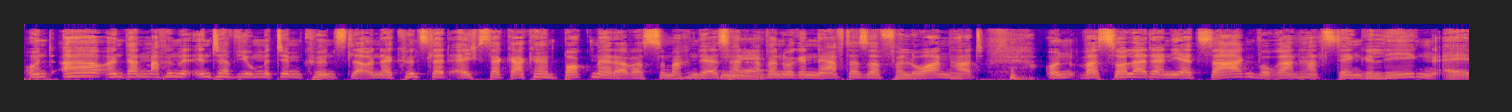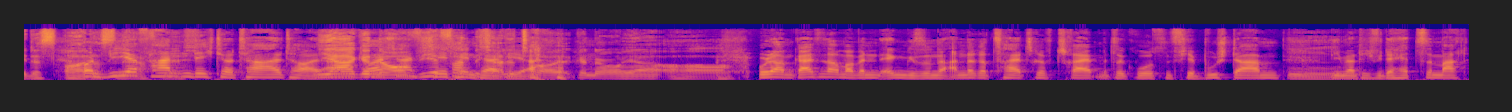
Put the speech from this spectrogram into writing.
Und ah, und dann machen wir ein Interview mit dem Künstler. Und der Künstler hat ehrlich gesagt gar keinen Bock mehr, da was zu machen. Der ist halt Nee. einfach nur genervt, dass er verloren hat. Und was soll er denn jetzt sagen? Woran hat's denn gelegen? Ey, das, oh, Und das wir fanden mich. dich total toll. Ja, Also genau, wir fanden dich alle dir. toll. Genau, ja. Oh. Oder am geilsten auch mal, wenn irgendwie so eine andere Zeitschrift schreibt mit so großen vier Buchstaben, Mm. die natürlich wieder Hetze macht.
